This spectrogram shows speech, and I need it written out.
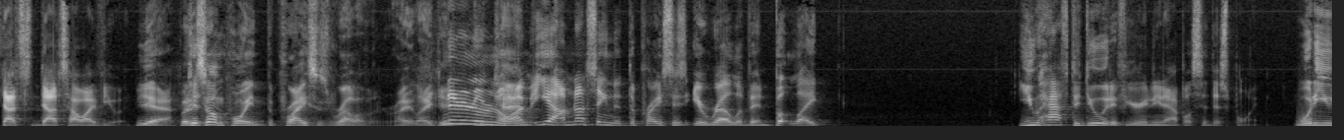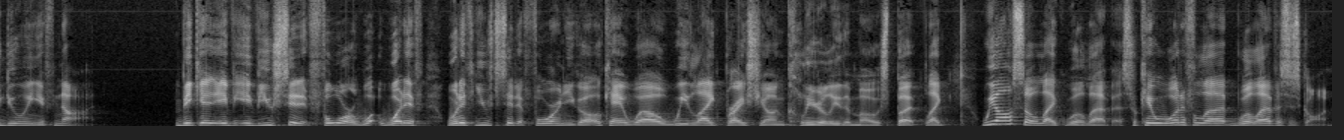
That's that's how I view it. Yeah, but at some point the price is relevant, right? Like it, No, no, no, no, no. I'm, yeah, I'm not saying that the price is irrelevant, but like, you have to do it if you're Indianapolis at this point. What are you doing if not? Because if, if you sit at four, what, what if what if you sit at four and you go, okay, well, we like Bryce Young clearly the most, but like we also like Will Levis. Okay, well, what if Le- Will Levis is gone?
